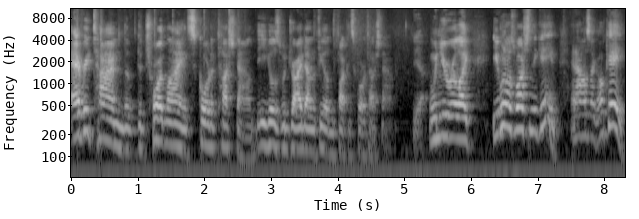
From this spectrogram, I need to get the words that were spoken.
every time the Detroit Lions scored a touchdown, the Eagles would drive down the field and fucking score a touchdown. Yeah. When you were like, even when I was watching the game, and I was like, okay.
